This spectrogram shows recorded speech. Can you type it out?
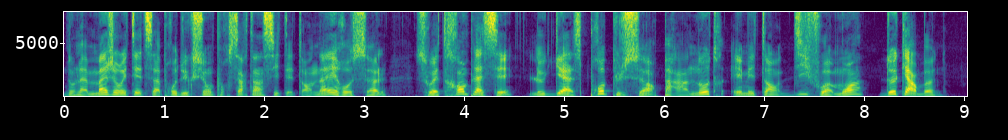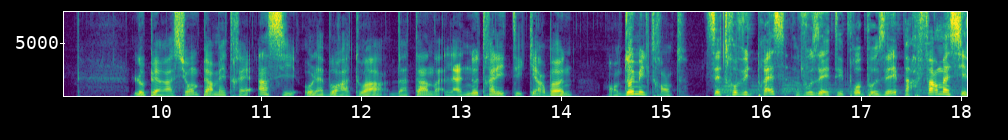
dont la majorité de sa production pour certains sites est en aérosol, souhaite remplacer le gaz propulseur par un autre émettant 10 fois moins de carbone. L'opération permettrait ainsi au laboratoire d'atteindre la neutralité carbone en 2030. Cette revue de presse vous a été proposée par Pharmacy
